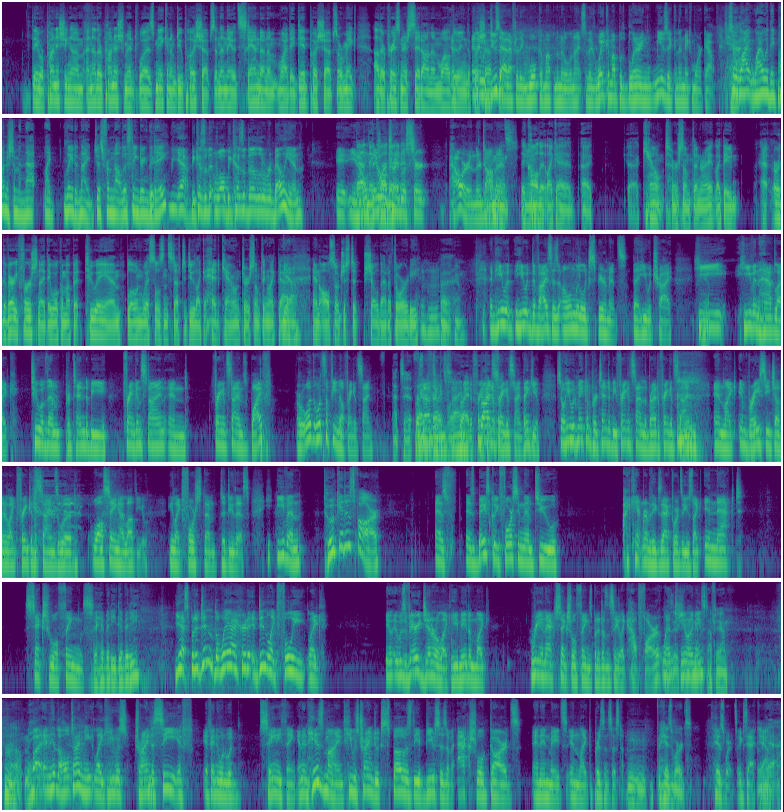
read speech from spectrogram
they were punishing them. Another punishment was making them do push-ups, and then they would stand on them while they did push-ups, or make other prisoners sit on them while doing the and push-ups. they would do that after they woke them up in the middle of the night. So they'd wake them up with blaring music and then make them work out. So why why would they punish them in that like late at night just from not listening during the day? Yeah, because of the well, because of the little rebellion, it, you Yeah, know, they they, were trying it- to assert power and their dominance. Dominance. They Yeah. called it like a, a, a count or something, right? Like they at, or the very first night they woke him up at 2 a.m blowing whistles and stuff to do like a head count or something like that Yeah. and also just to show that authority mm-hmm. but and he would he would devise his own little experiments that he would try. He he even had like two of them pretend to be Frankenstein and Frankenstein's wife, or what? What's the female Frankenstein? That's it Bride that of that? Frankenstein. Bride of Bride of Frankenstein. Frankenstein. Thank you. So he would make them pretend to be Frankenstein and the Bride of Frankenstein, and like embrace each other like Frankenstein's would while saying "I love you." He like forced them to do this. He even took it as far as as basically forcing them to. I can't remember the exact words he used. Like enact sexual things. The hibbity dibbity. Yes, but it didn't. The way I heard it, it didn't like fully like. It, it was very general. Like he made them like reenact sexual things, but it doesn't say like how far it went. You know what I Positioning and mean? Stuff, yeah. oh man But and he- the whole time he like he was trying to see if if anyone would say anything, and in his mind he was trying to expose the abuses of actual guards and inmates in like the prison system. His words. His words exactly. Yeah. Yeah.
